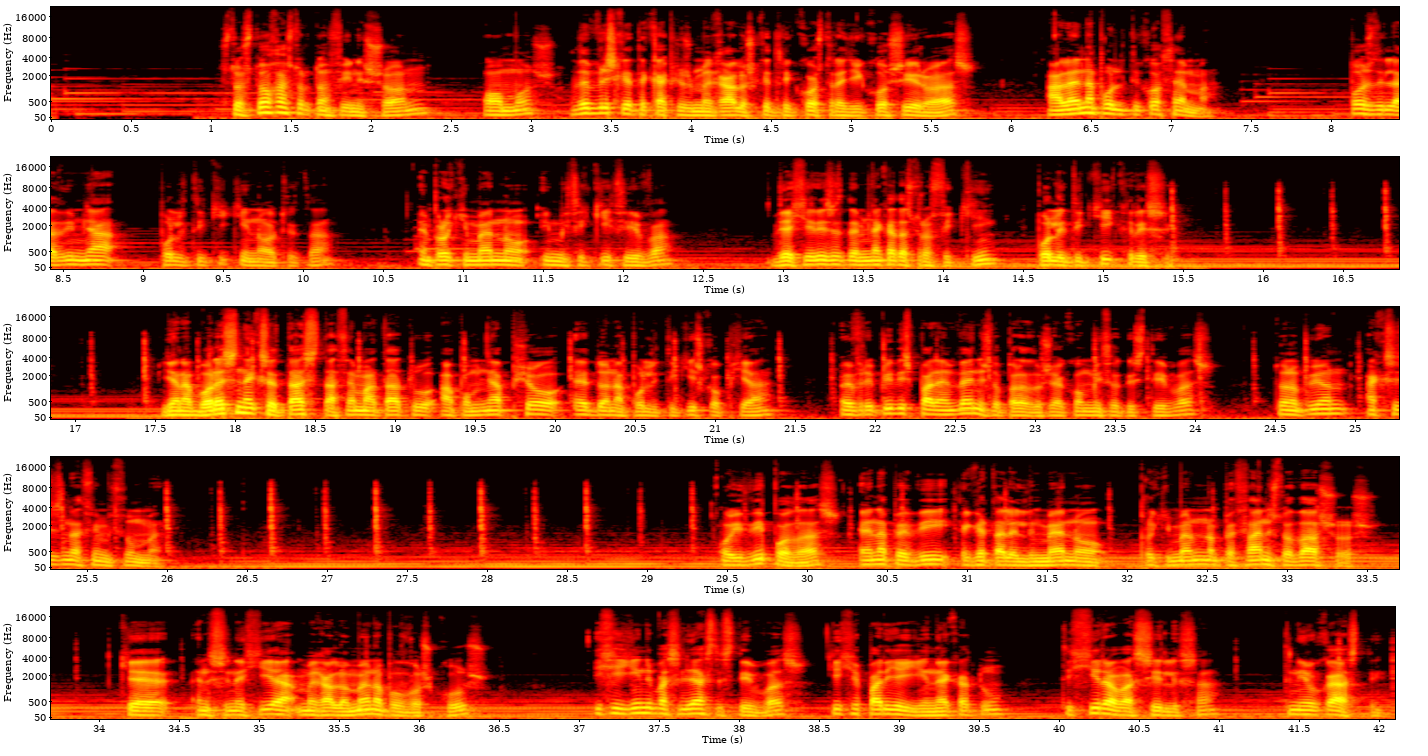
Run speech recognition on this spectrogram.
Στο στόχαστρο των Φινισών, όμως, δεν βρίσκεται κάποιος μεγάλος κεντρικός τραγικός ήρωας, αλλά ένα πολιτικό θέμα. Πώς δηλαδή μια πολιτική κοινότητα, εμπροκειμένου η μυθική θύβα, διαχειρίζεται μια καταστροφική πολιτική κρίση. Για να μπορέσει να εξετάσει τα θέματα του από μια πιο έντονα πολιτική σκοπιά, ο Ευρυπίδης παρεμβαίνει στο παραδοσιακό μύθο της Στίβας, τον οποίον αξίζει να θυμηθούμε. Ο Ιδίποδας, ένα παιδί εγκαταλελειμμένο προκειμένου να πεθάνει στο δάσος και εν συνεχεία μεγαλωμένο από βοσκούς, είχε γίνει βασιλιάς της Στίβας και είχε πάρει για γυναίκα του τη χείρα βασίλισσα, την Ιωκάστη,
